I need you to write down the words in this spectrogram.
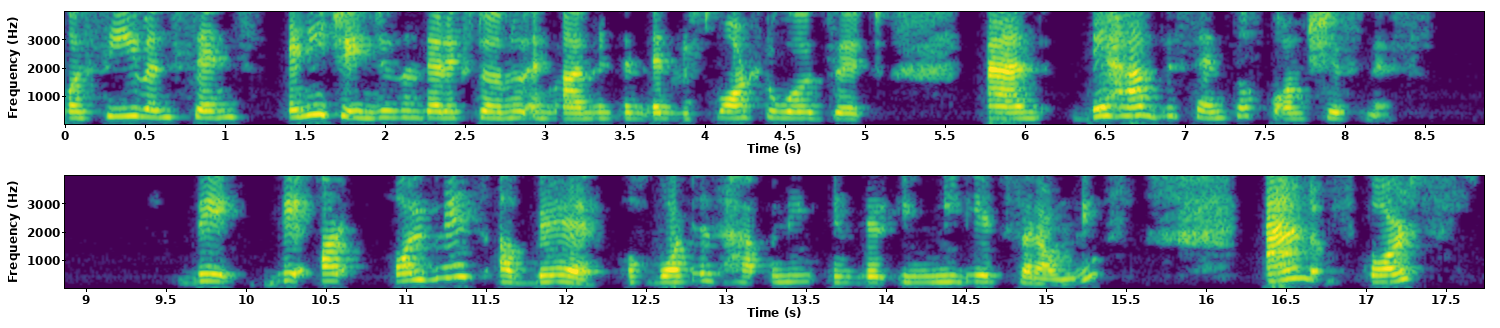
perceive and sense any changes in their external environment and then respond towards it. And they have this sense of consciousness. They, they are always aware of what is happening in their immediate surroundings. And of course,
